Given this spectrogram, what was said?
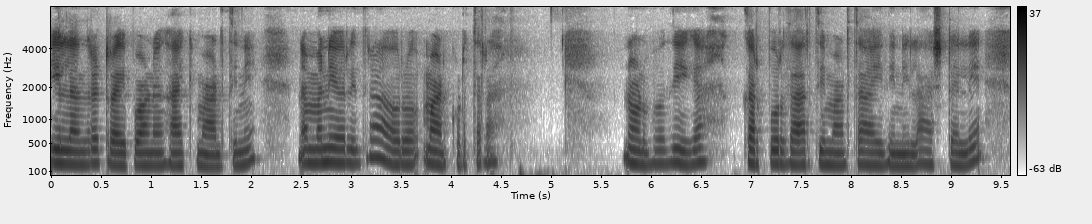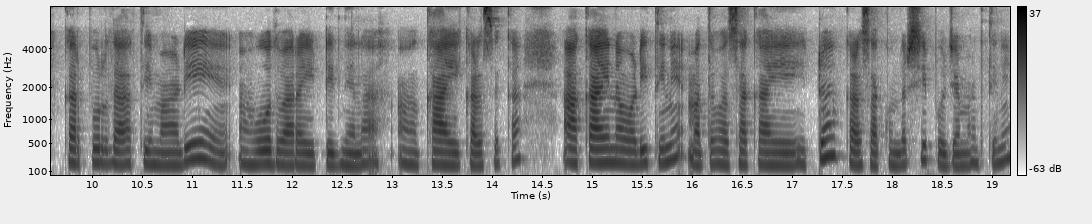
ಇಲ್ಲಾಂದ್ರೆ ಟ್ರೈಪಾಡ್ನಾಗ ಹಾಕಿ ಮಾಡ್ತೀನಿ. ನಮ್ಮ ಮನೆಯವರಿದ್ರೆ ಅವರು ಮಾಡಿಕೊಡ್ತಾರೆ. ನೋಡ್ಬೋದು ಈಗ. ಕರ್ಪೂರದ ಆರತಿ ಮಾಡ್ತಾ ಇದ್ದೀನಿ ಲಾಸ್ಟಲ್ಲಿ. ಕರ್ಪೂರದ ಆರತಿ ಮಾಡಿ ಹೋದ ವಾರ ಇಟ್ಟಿದ್ನೆಲ್ಲ ಕಾಯಿ ಕಳ್ಸಕ್ಕೆ. ಆ ಕಾಯಿನ ಒಡಿತೀನಿ, ಮತ್ತು ಹೊಸ ಕಾಯಿ ಇಟ್ಟು ಕಳ್ಸಕ್ಕೆ ಕುಂದರ್ಸಿ ಪೂಜೆ ಮಾಡ್ತೀನಿ.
